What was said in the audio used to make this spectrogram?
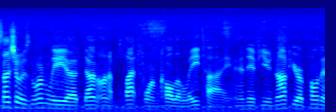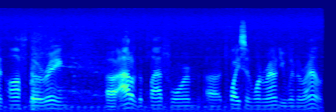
Sanshou is normally uh, done on a platform called a lei tai, and if you knock your opponent off the ring, uh, out of the platform, uh, twice in one round, you win the round.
